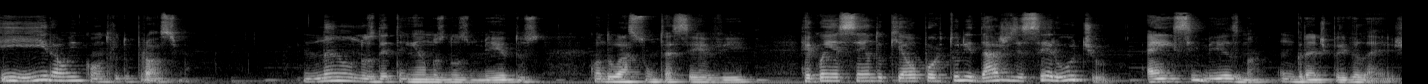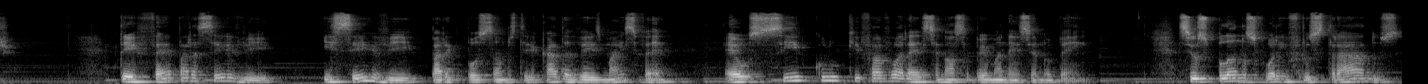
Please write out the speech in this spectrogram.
e ir ao encontro do próximo. Não nos detenhamos nos medos quando o assunto é servir, reconhecendo que a oportunidade de ser útil é em si mesma um grande privilégio ter fé para servir e servir para que possamos ter cada vez mais fé é o ciclo que favorece a nossa permanência no bem. Se os planos forem frustrados,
